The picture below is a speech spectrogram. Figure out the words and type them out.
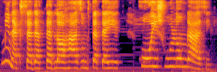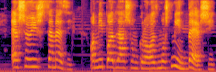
Minek szedetted le a házunk tetejét? Hó is hullongázik, eső is szemezik, a mi padlásunkra az most mind beesik,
